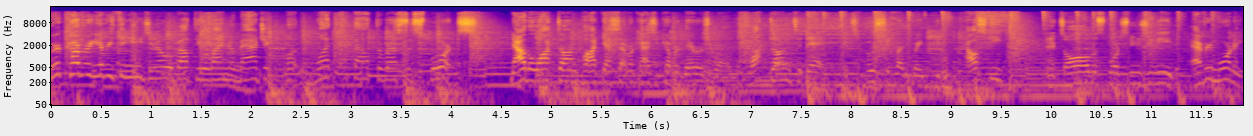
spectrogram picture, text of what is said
We're covering everything you need to know about the Orlando Magic, but what about the rest of sports? Now the Locked On Podcast Network has you covered there as well. Locked On Today. It's hosted by the great Peter Bukowski, and it's all the sports news you need every morning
